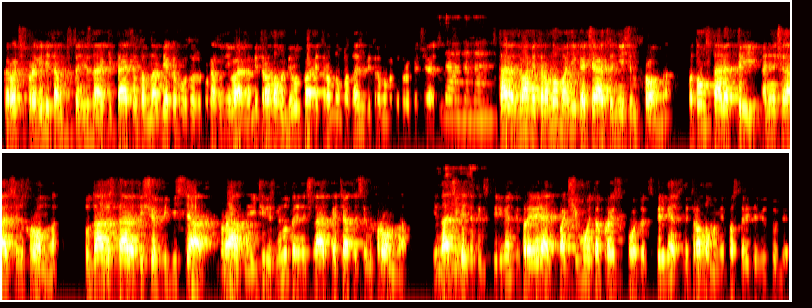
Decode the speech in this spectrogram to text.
Короче, провели там, кто-то, не знаю, китайцев, там, норбеков его тоже показывают. Ну, неважно, метрономы берут два метронома. Знаешь метрономы, которые качаются? Да, да, да. Ставят два метронома, они качаются несинхронно. Потом ставят три, они начинают синхронно. Туда же ставят еще 50 разные, и через минуту они начинают качаться синхронно. И начали этот эксперимент и проверять, почему это происходит. Эксперимент с метрономами, посмотрите в Ютубе.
